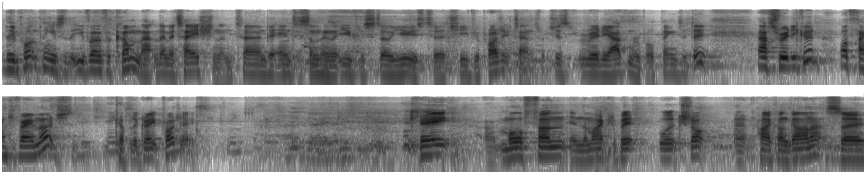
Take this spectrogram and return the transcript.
the important thing is that you've overcome that limitation and turned it into something that you can still use to achieve your project ends, which is a really admirable thing to do. That's really good. Well, thank you very much. A couple of great projects. Thank you. Okay, uh, more fun in the microbit workshop at PyCon Ghana. So,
